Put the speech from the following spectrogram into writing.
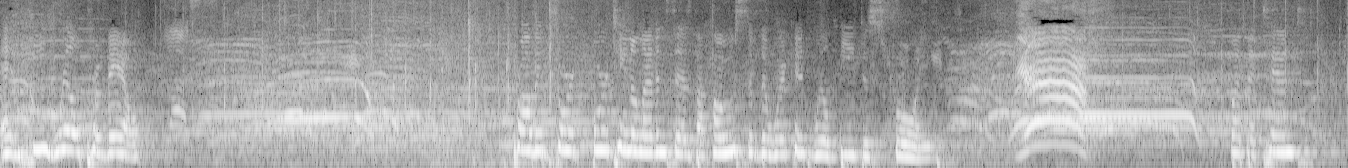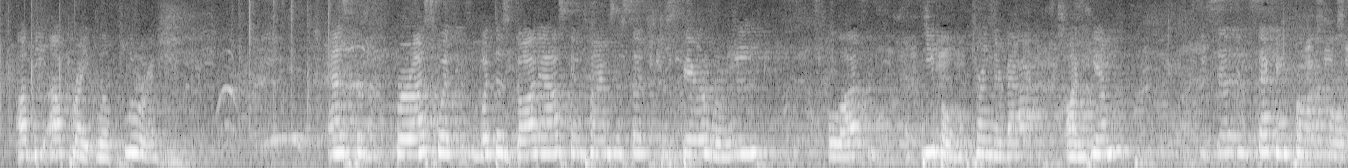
and He will prevail. Proverbs 14:11 says, "The house of the wicked will be destroyed, Yes! but the tent of the upright will flourish." As for, for us, what, what does God ask in times of such despair when we, a lot of people, have turned their back on Him? He says in Second Chronicles,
